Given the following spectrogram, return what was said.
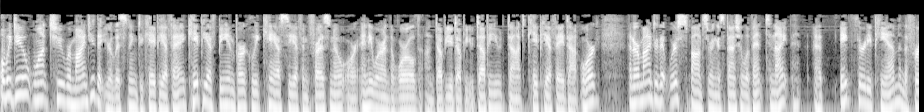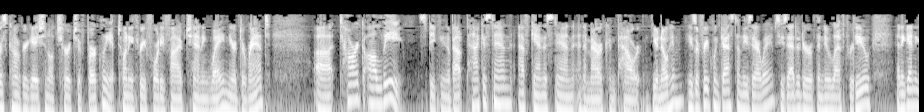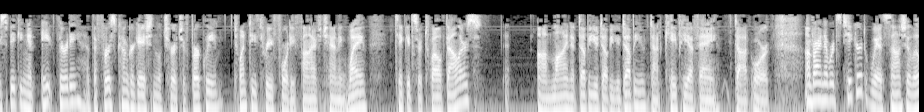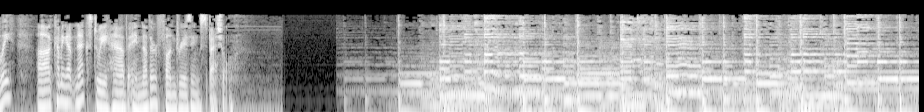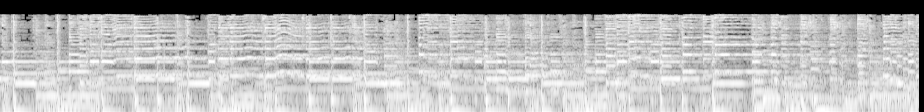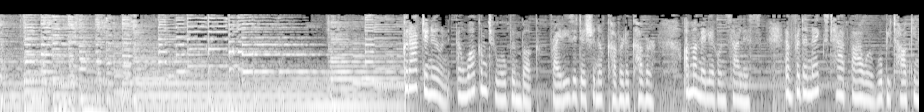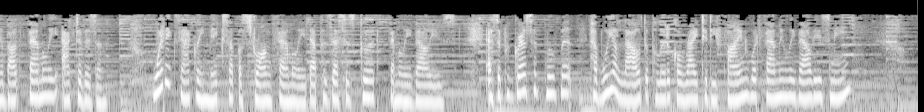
Well, we do want to remind you that you're listening to KPFA, KPFB in Berkeley, KFCF in Fresno, or anywhere in the world on www.kpfa.org. And a reminder that we're sponsoring a special event tonight at 8.30 p.m. in the First Congregational Church of Berkeley at 2345 Channing Way near Durant. Uh, Tariq Ali speaking about Pakistan, Afghanistan, and American power. You know him? He's a frequent guest on these airwaves. He's editor of the New Left Review. And again, he's speaking at 8.30 at the First Congregational Church of Berkeley, 2345 Channing Way. Tickets are $12 online at www.kpfa.org. I'm Brian Edwards Tiekert with Sasha Lilley. Uh, coming up next, we have another fundraising special. And welcome to Open Book, Friday's edition of Cover to Cover. I'm Amelia Gonzalez, and for the next half hour we'll be talking about family activism. What exactly makes up a strong family that possesses good family values? As a progressive movement, have we allowed the political right to define what family values mean?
